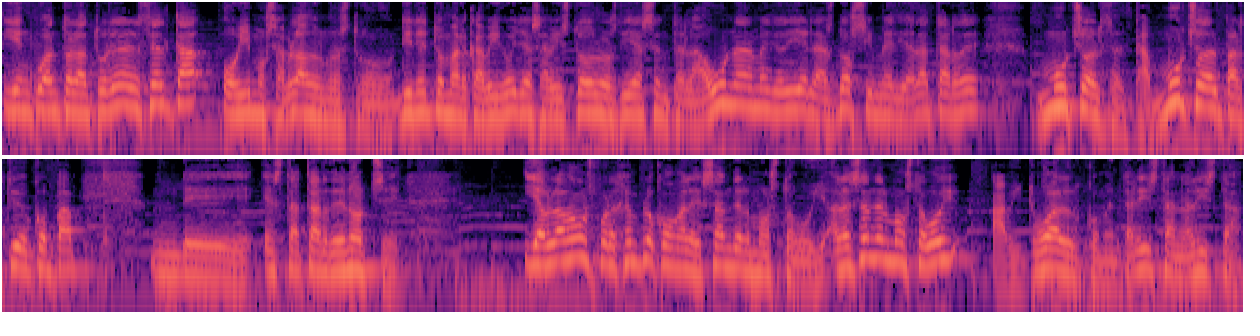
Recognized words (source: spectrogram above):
y en cuanto a la actualidad del Celta, hoy hemos hablado en nuestro directo Marca Vigo, ya sabéis, todos los días entre la una del mediodía y las dos y media de la tarde, mucho del Celta, mucho del partido de Copa de esta tarde-noche. Y hablábamos, por ejemplo, con Alexander Mostovoy. Alexander Mostovoy, habitual comentarista, analista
